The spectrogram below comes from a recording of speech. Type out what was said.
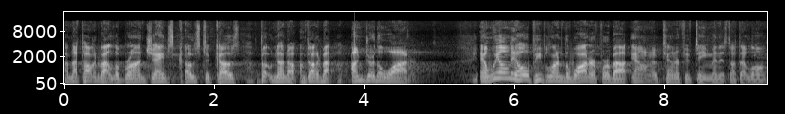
I'm not talking about LeBron James coast to coast, but no, no, I'm talking about under the water. And we only hold people under the water for about, I don't know, 10 or 15 minutes, not that long.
